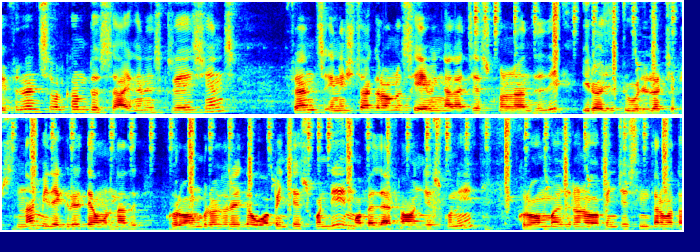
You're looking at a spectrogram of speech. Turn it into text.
Hi friends welcome to Sai Ganesh creations friends ఇన్స్టాగ్రామ్లో సేవింగ్ ఎలా చేసుకున్నది? ఈరోజు వీడియోలో చెప్తున్నా. మీ దగ్గర అయితే ఉన్నది క్రోమ్ బ్రౌజర్ అయితే ఓపెన్ చేసుకోండి. మొబైల్ డేటా ఆన్ చేసుకుని క్రోమ్ బ్రౌజర్ని ఓపెన్ చేసిన తర్వాత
